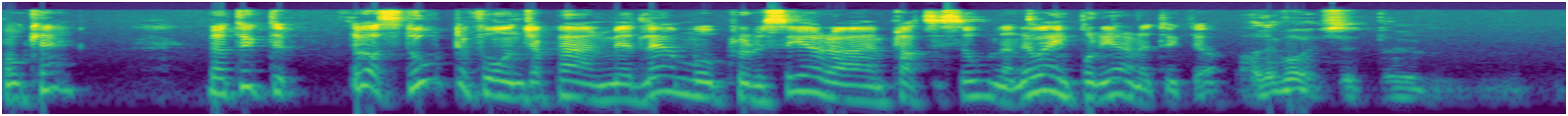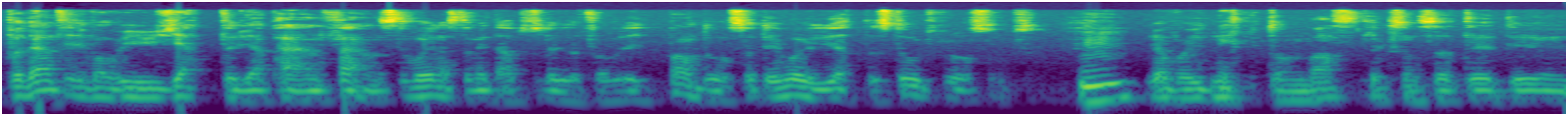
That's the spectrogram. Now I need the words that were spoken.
Okej. Jag tyckte det var stort att få en Japan-medlem att producera en plats i solen. Det var imponerande tyckte jag. Ja, det var ju super... På den tiden var vi ju jätte-Japan-fans. Det var ju nästan mitt absoluta favoritband då, så det var ju jättestort för oss också. Mm, Jag var ju 19 bast liksom, så att det, det,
